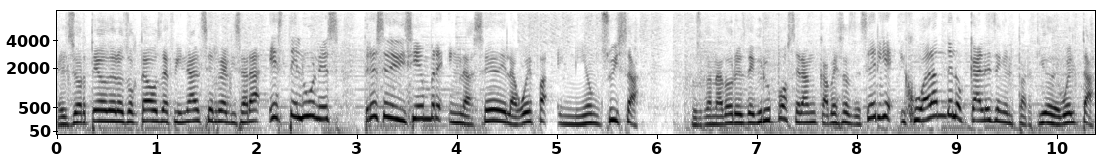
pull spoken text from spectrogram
El sorteo de los octavos de final se realizará este lunes 13 de diciembre en la sede de la UEFA en Nyon, Suiza. Los ganadores de grupo serán cabezas de serie y jugarán de locales en el partido de vuelta.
